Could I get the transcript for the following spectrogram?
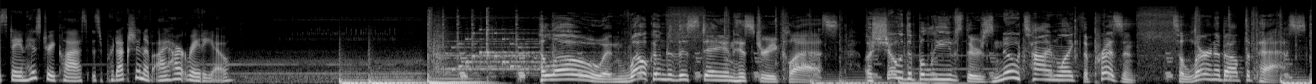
This Day in History class is a production of iHeartRadio. Hello, and welcome to This Day in History class, a show that believes there's no time like the present to learn about the past.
